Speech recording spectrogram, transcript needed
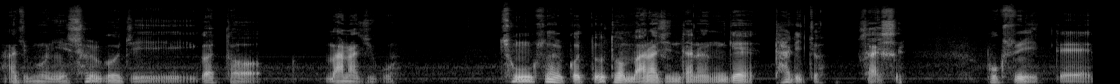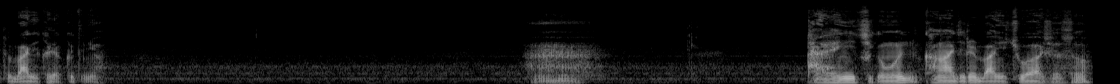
아주머니 설거지가 더 많아지고 청소할 것도 더 많아진다는 게 탈이죠 사실. 복순이 때도 많이 그랬거든요 다행히 지금은 강아지를 많이 좋아하셔서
